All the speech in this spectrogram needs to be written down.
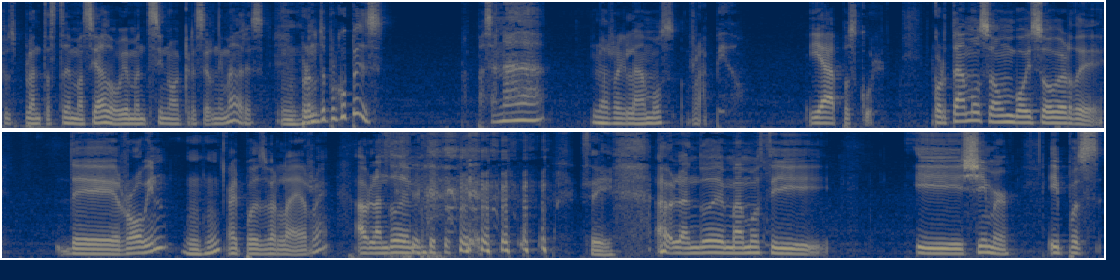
pues plantaste demasiado. Obviamente si no va a crecer ni madres. Pero no te preocupes. No pasa nada. Lo arreglamos rápido. Y ya, pues cool. Cortamos a un voiceover de, de Robin. Ahí puedes ver la R. Hablando de... Sí. hablando de Mammoth y, y Shimmer. Y pues,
